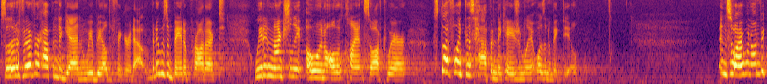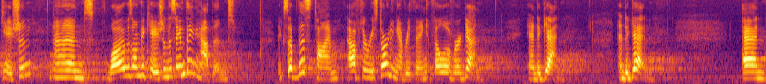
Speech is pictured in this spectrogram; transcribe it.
so that if it ever happened again, we'd be able to figure it out. But it was a beta product. We didn't actually own all the client software. Stuff like this happened occasionally. It wasn't a big deal. And so I went on vacation, and while I was on vacation, the same thing happened. Except this time, after restarting everything, it fell over again, and again, and again. And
